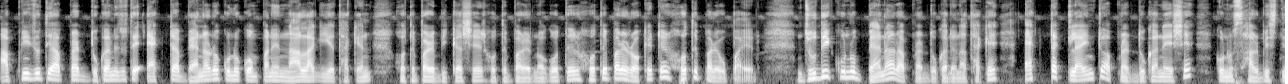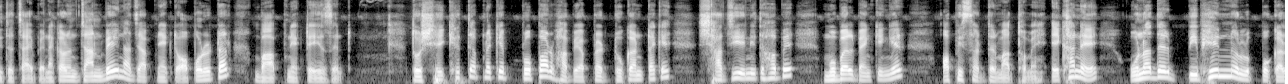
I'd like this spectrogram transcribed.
আপনি যদি আপনার দোকানে যদি একটা ব্যানারও কোনো কোম্পানি না লাগিয়ে থাকেন, হতে পারে বিকাশের, হতে পারে নগদের, হতে পারে রকেটের, হতে পারে উপায়ের। যদি কোনো ব্যানার আপনার দোকানে না থাকে, একটা ক্লায়েন্টও আপনার দোকানে এসে কোনো সার্ভিস নিতে চাইবে না। কারণ জানবেই না যে আপনি একটা অপারেটর বা আপনি একটা এজেন্ট। তো সেই ক্ষেত্রে আপনাকে প্রপারভাবে আপনার দোকানটাকে সাজিয়ে নিতে হবে মোবাইল ব্যাংকিংয়ের অফিসারদের মাধ্যমে। এখানে ওনাদের বিভিন্ন প্রকার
